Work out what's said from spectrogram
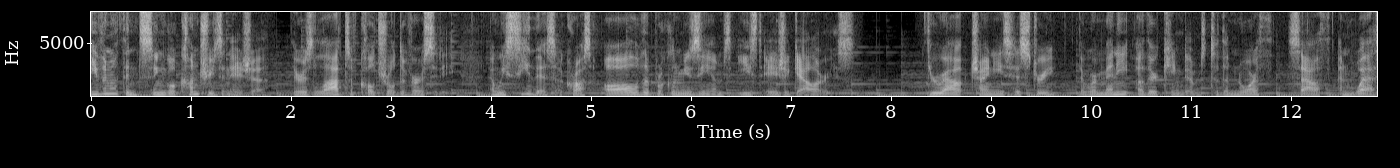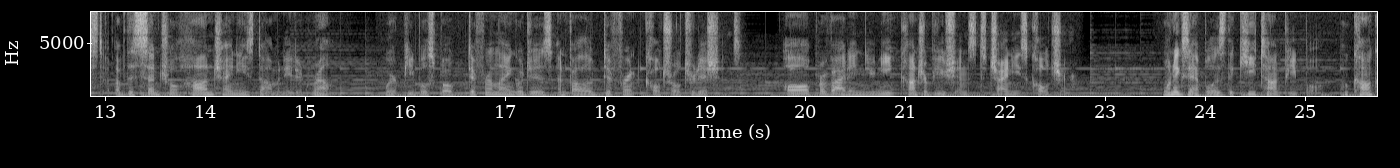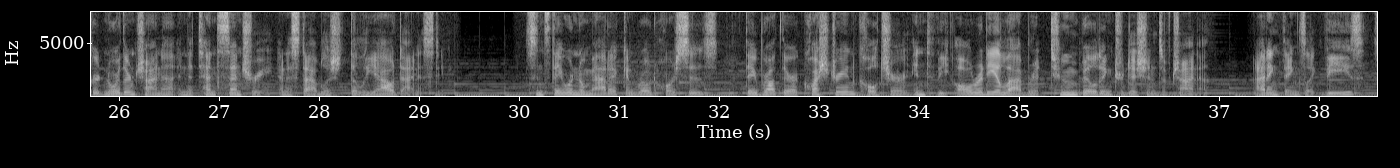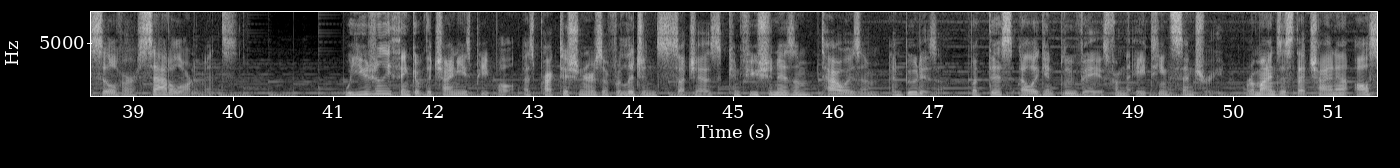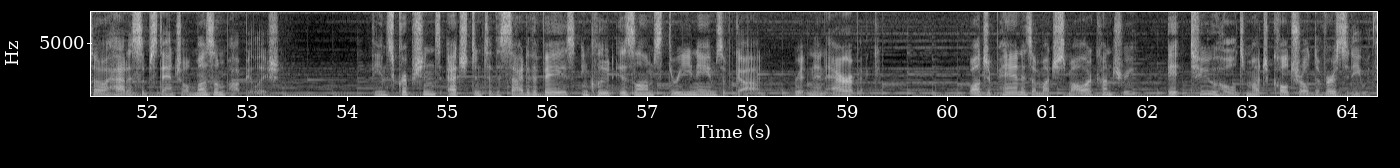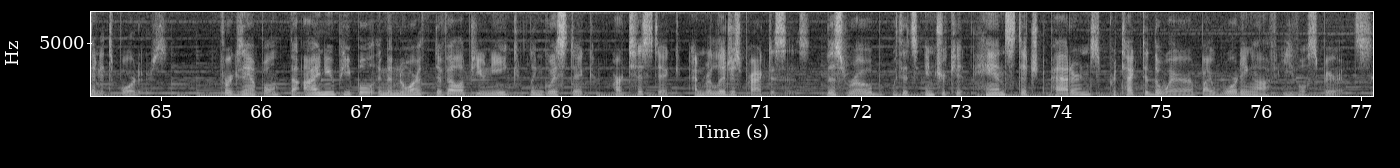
Even within single countries in Asia, there is lots of cultural diversity, and we see this across all of the Brooklyn Museum's East Asia galleries. Throughout Chinese history, there were many other kingdoms to the north, south, and west of the central Han Chinese dominated realm, where people spoke different languages and followed different cultural traditions, all providing unique contributions to Chinese culture. One example is the Khitan people, who conquered northern China in the 10th century and established the Liao dynasty. Since they were nomadic and rode horses, they brought their equestrian culture into the already elaborate tomb building traditions of China, adding things like these silver saddle ornaments. We usually think of the Chinese people as practitioners of religions such as Confucianism, Taoism, and Buddhism, but this elegant blue vase from the 18th century reminds us that China also had a substantial Muslim population. The inscriptions etched into the side of the vase include Islam's three names of God, written in Arabic, while Japan is a much smaller country, it too holds much cultural diversity within its borders. For example, the Ainu people in the north developed unique linguistic, artistic, and religious practices. This robe, with its intricate hand-stitched patterns, protected the wearer by warding off evil spirits.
